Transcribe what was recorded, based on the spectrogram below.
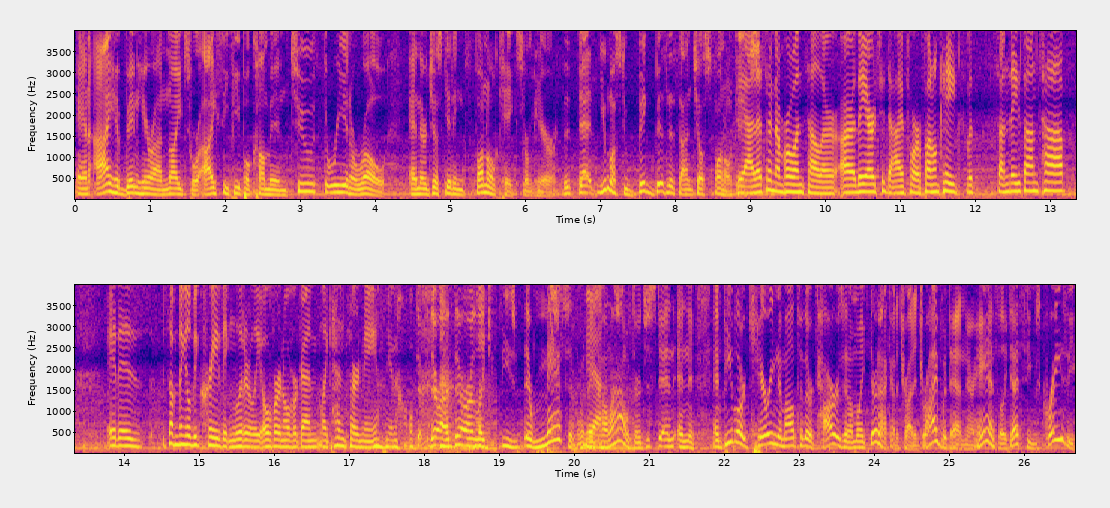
And I have been here on nights where I see people come in two, three in a row, and they're just getting funnel cakes from here. That, that you must do big business on just funnel cakes. Yeah, that's our number one seller. Are they are to die for funnel cakes with sundaes on top? It is something you'll be craving literally over and over again, like hence our name, you know. There, there are there are like these they're massive when Yeah. they come out. They're just and, and and people are carrying them out to their cars and I'm like they're not going to try to drive with that in their hands. Like that seems crazy.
